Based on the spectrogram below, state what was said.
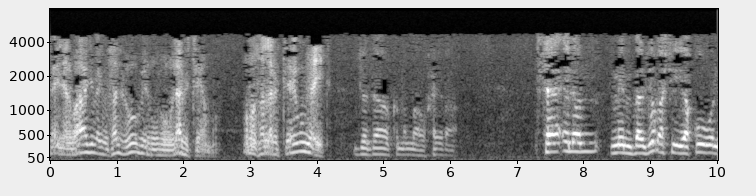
فإن الواجب أن يصلوا بالوضوء لا بالتيمم. ومن صلى بالتيمم يعيد. جزاكم الله خيرا. سائل من بلجرش يقول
